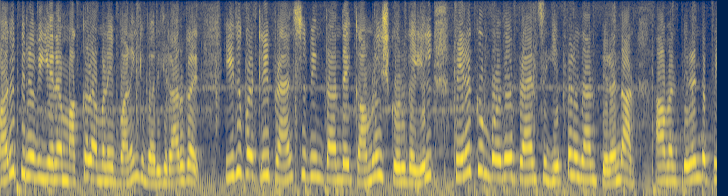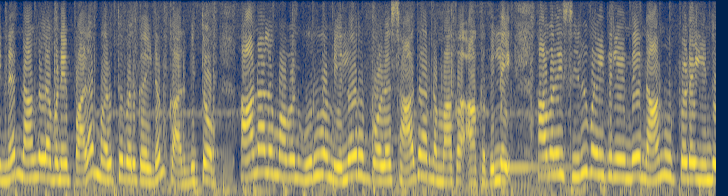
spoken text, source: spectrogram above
மறுபிறவி என மக்கள் அவனை வணங்கி வருகிறார்கள். இது பற்றி பிரான்சுவின் தந்தை கமலேஷ் கூறுகையில் பிறக்கும் போதே பிரான்சு இப்படிதான் பிறந்தான். அவன் பிறந்த பின்னர் நாங்கள் அவனை பல மருத்துவர்களிடம் காண்பித்தோம். ஆனாலும் அவன் உருவம் எல்லோரும் போல சாதாரணமாக ஆகவில்லை. அவனை சிறு வயதிலிருந்தே நான் உட்பட இந்த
